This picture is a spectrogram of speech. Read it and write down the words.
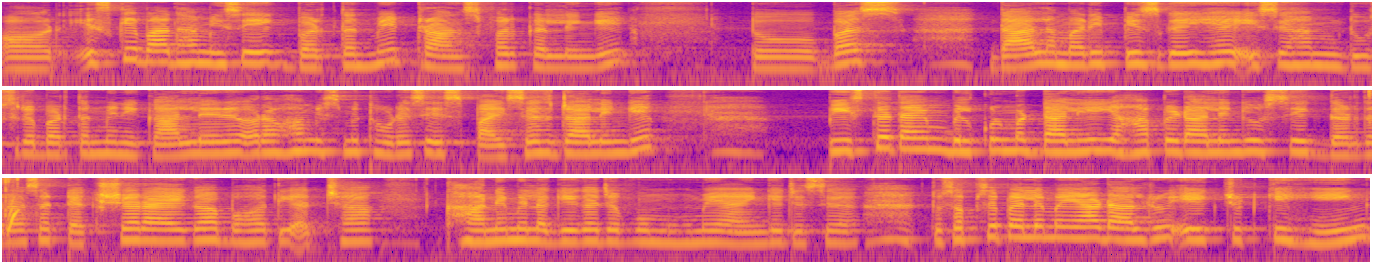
और इसके बाद हम इसे एक बर्तन में ट्रांसफ़र कर लेंगे। तो बस, दाल हमारी पिस गई है, इसे हम दूसरे बर्तन में निकाल ले रहे हैं और अब हम इसमें थोड़े से स्पाइसेस डालेंगे। पीसते टाइम बिल्कुल मत डालिए, यहाँ पे डालेंगे, उससे एक दरदरा सा टेक्सचर आएगा, बहुत ही अच्छा खाने में लगेगा जब वो मुँह में आएँगे जैसे। तो सबसे पहले मैं यहाँ डाल रही हूँ एक चुटकी हींग।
